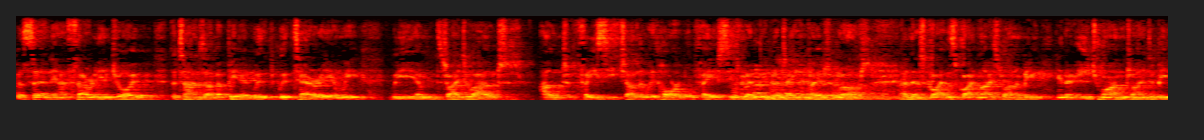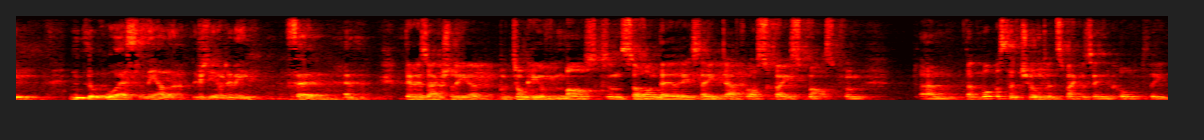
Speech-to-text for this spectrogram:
but certainly I thoroughly enjoy the times I've appeared with, with Terry, and we we um, try to out outface each other with horrible faces when people are taking photographs, and that's quite that's quite a nice one. I mean, you know, each one trying to be look worse than the other. If you see what I mean. So. There is actually, a, talking of masks and so on, there is a Davros face mask from, um, that, what was the children's magazine called? The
